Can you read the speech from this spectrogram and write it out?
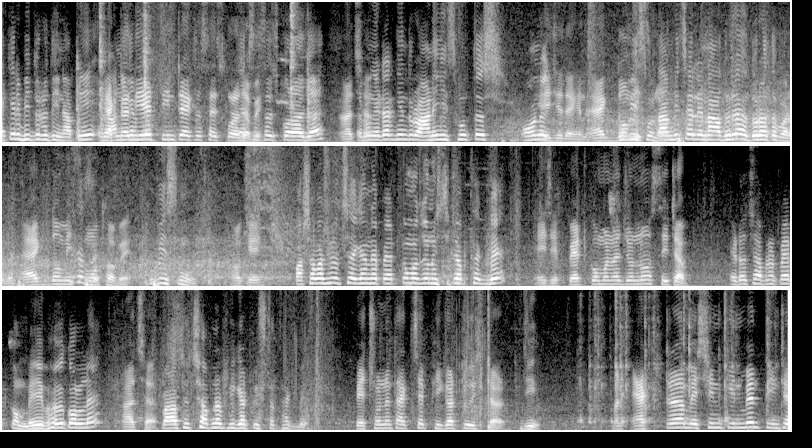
একের ভিতরে তিন। আপনি একটা রানিং দিয়ে তিনটা এক্সারসাইজ করা যাবে। এক্সারসাইজ করা যায়। আচ্ছা। এবং এটার কিন্তু রানিং স্মুথনেস অনেক এই যে দেখেন একদম স্মুথ আপনি চাইলে না ধরে দৌড়াতে পারবেন। একদম স্মুথ হবে। খুবই স্মুথ ওকে পাশাপাশি হচ্ছে এখানে প্যাট কমার জন্য সিট আপ থাকবে। এই যে পেট কমানোর জন্য সিট আপ এটা হচ্ছে আপনার প্যাট কমবে এইভাবে করলে আচ্ছা। প্লাস হচ্ছে আপনার ফিগার টুইস্টার থাকবে। পেছনে থাকছে ফিগার টুইস্টার জি। মানে একটা মেশিন কিনবেন তিনটে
